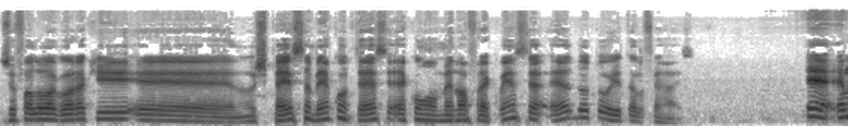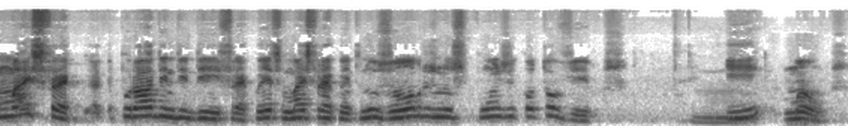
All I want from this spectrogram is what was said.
O senhor falou agora que é, nos pés também acontece, é com menor frequência, é, doutor Ítalo Ferraz? É, é mais fre... por ordem de, de, frequência, mais frequente nos ombros, nos punhos e cotovelos hum. e mãos.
